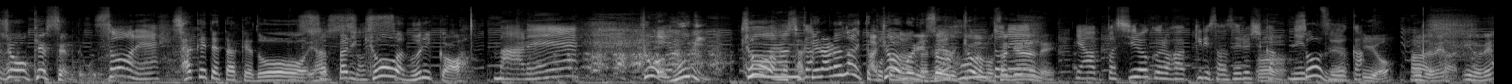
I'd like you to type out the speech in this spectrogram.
上決戦ってことそうね。避けてたけどやっぱり今日は無理か。まあね今日は無理？今日はもう避けられないってあことなんだね。今日は無理。そう今日はもう避けられない。やっぱ白黒はっきりさせるしかうんねう。ねつうかいいよ。い。いのね。はいいいのね。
